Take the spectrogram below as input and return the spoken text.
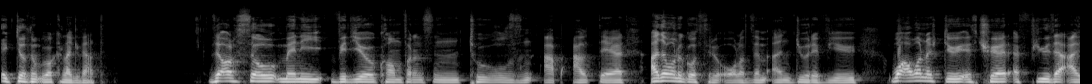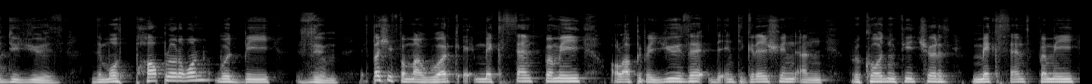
It doesn't work like that. There are so many video conferencing tools and app out there. I don't want to go through all of them and do a review. What I want to do is share a few that I do use. The most popular one would be Zoom. Especially for my work, it makes sense for me. A lot of people use it. The integration and recording features make sense for me.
